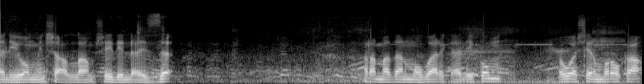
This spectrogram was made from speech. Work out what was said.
اليوم إن شاء الله مشاهدينا الأعزاء. رمضان مبارك عليكم. عواشر مروكة.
